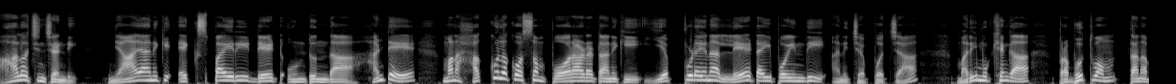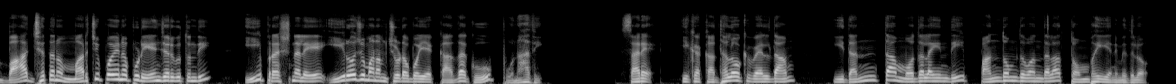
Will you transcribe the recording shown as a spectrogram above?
ఆలోచించండి న్యాయానికి ఎక్స్పైరీ డేట్ ఉంటుందా? అంటే మన హక్కుల కోసం పోరాడటానికి ఎప్పుడైనా లేట్ అయిపోయింది అని చెప్పొచ్చా? మరీ ముఖ్యంగా ప్రభుత్వం తన బాధ్యతను మర్చిపోయినప్పుడు ఏం జరుగుతుంది? ఈ ప్రశ్నలే ఈరోజు మనం చూడబోయే కథకు పునాది. సరే ఇక కథలోకి వెళ్దాం. ఇదంతా మొదలైంది పంతొమ్మిది వందల తొంభై ఎనిమిదిలో.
